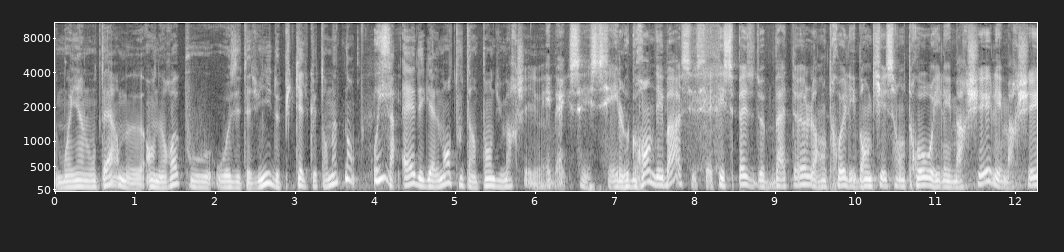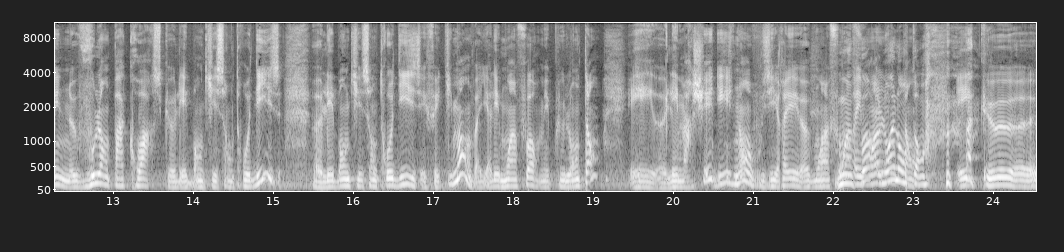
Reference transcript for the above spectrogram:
moyen long terme euh, en Europe ou, aux États-Unis depuis quelques temps maintenant. Oui. Ça aide également tout un pan du marché. Euh. Eh ben, c'est le grand débat, c'est cette espèce de battle entre les banquiers centraux et les marchés, les marchés ne voulant pas croire ce que les banquiers centraux disent. Euh, les banquiers centraux disent effectivement, on va y aller moins fort mais plus longtemps, et euh, les marchés disent non, vous irez euh, moins fort et, moins, longtemps. et que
